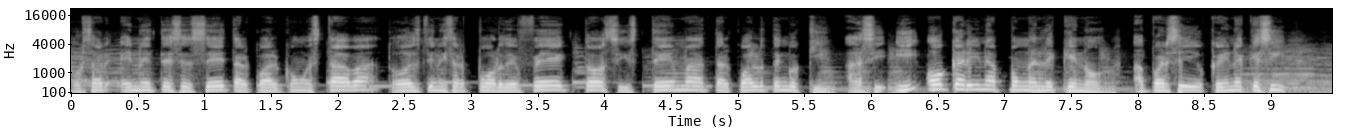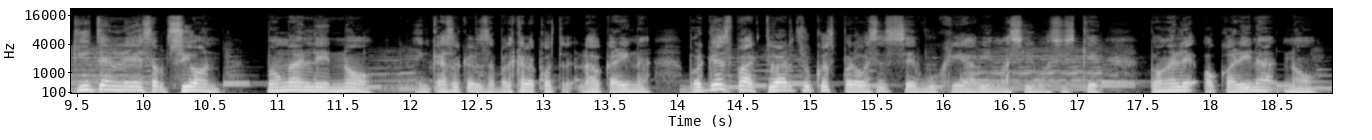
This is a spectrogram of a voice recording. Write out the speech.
forzar NTSC tal cual como estaba. Todo esto tiene que estar por defecto, sistema, tal cual lo tengo aquí. Así. Y Ocarina, pónganle que no. Aparece Ocarina que sí, quítenle esa opción. Pónganle no en caso que les aparezca la, ocarina. Porque es para activar trucos, pero a veces se bujea bien masivo. Así es que pónganle ocarina no.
